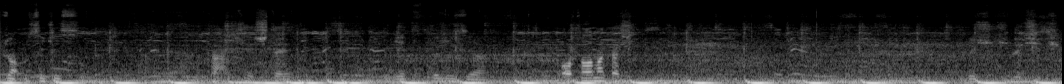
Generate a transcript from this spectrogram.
168. Kanki işte yetiştiririz ya. Ortalama kaç? Beşik. Beşik.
